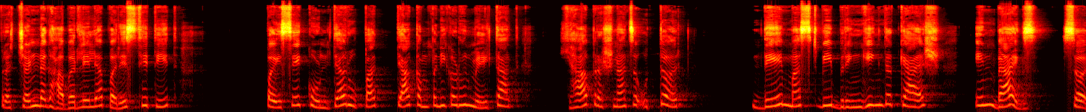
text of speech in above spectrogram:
प्रचंड घाबरलेल्या परिस्थितीत पैसे कोणत्या रूपात त्या कंपनीकडून मिळतात ह्या प्रश्नाचं उत्तर they must be bringing the cash in bags sir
